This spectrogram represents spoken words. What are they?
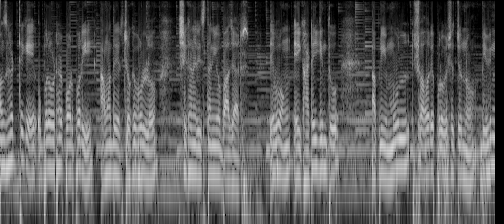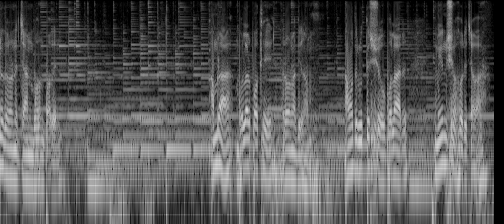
লঞ্চঘাট থেকে উপরে ওঠার পরপরই আমাদের চোখে পড়ল সেখানের স্থানীয় বাজার এবং এই ঘাটেই কিন্তু আপনি মূল শহরে প্রবেশের জন্য বিভিন্ন ধরনের যানবাহন পাবেন। আমরা ভোলার পথে রওনা দিলাম। আমাদের উদ্দেশ্য ভোলার মেন শহরে যাওয়া।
